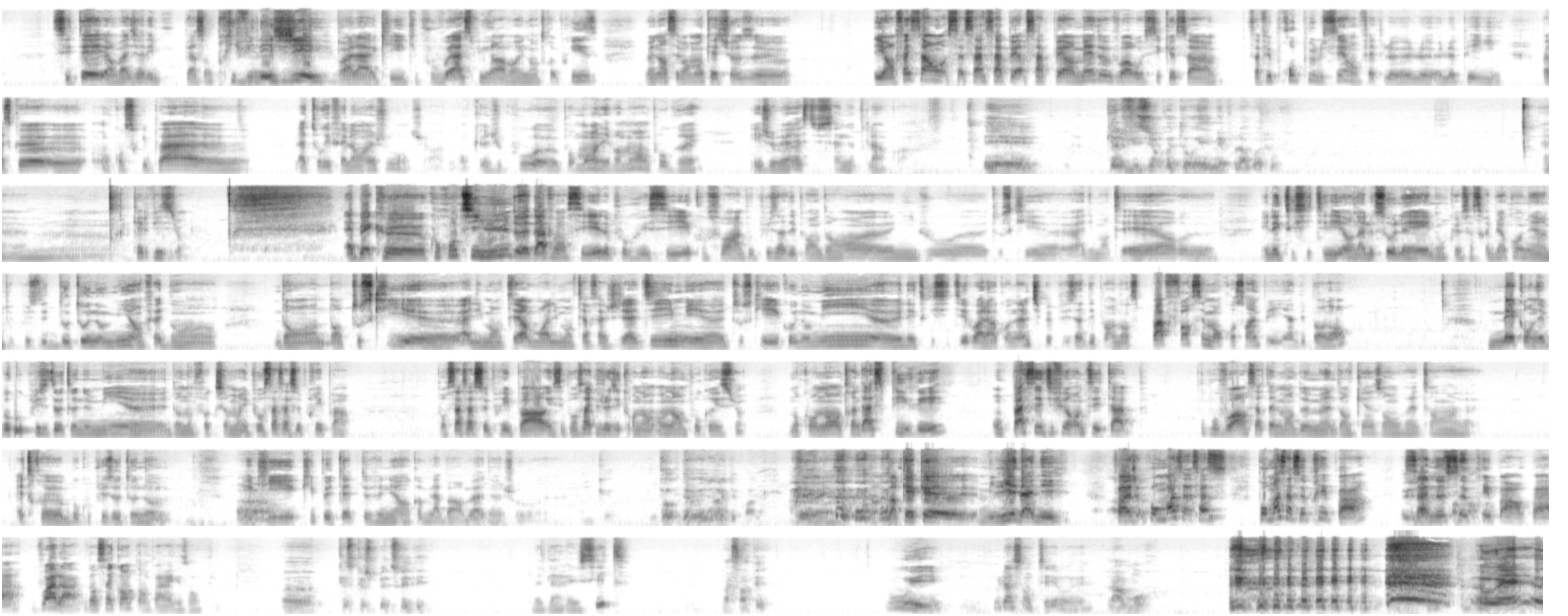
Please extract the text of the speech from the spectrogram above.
C'était, on va dire, les personnes privilégiées, voilà, qui, pouvaient aspirer à avoir une entreprise. Maintenant, c'est vraiment quelque chose. Euh, et en fait, ça, ça, ça, permet de voir aussi que ça, ça fait propulser en fait le, le, pays, parce que euh, on construit pas euh, la Tour Eiffel en un jour, tu vois. Donc, euh, du coup, pour moi, on est vraiment en progrès, et je vais rester sur cette note-là, quoi. Et quelle vision que tu aurais aimé pour la Guadeloupe? Quelle vision? Eh ben que qu'on continue d'avancer, de, progresser, qu'on soit un peu plus indépendant euh, niveau euh, tout ce qui est alimentaire, électricité. On a le soleil, donc ça serait bien qu'on ait un peu plus d'autonomie en fait dans dans dans tout ce qui est alimentaire. Bon, alimentaire, ça j'ai déjà dit, mais tout ce qui est économie, électricité, voilà, qu'on ait un petit peu plus d'indépendance. Pas forcément qu'on soit un pays indépendant, mais qu'on ait beaucoup plus d'autonomie euh, dans nos fonctionnements. Et pour ça, ça se prépare. Pour ça, ça se prépare. Et c'est pour ça que je dis qu'on on est en progression. Donc, on est en train d'aspirer. On passe les différentes étapes pour pouvoir certainement demain, dans 15 ans, 20 ans, euh, être euh, beaucoup plus autonome. Et qui, qui peut-être devenir comme la Barbade un jour. Donc, devenir indépendant. Oui, oui. Dans, dans, quelques milliers d'années. Enfin, pour moi, ça, ça, pour moi, ça se prépare ça ne se prépare pas. Voilà, dans 50 ans, par exemple. Euh, Qu'est-ce que je peux te souhaiter? Mais De la réussite. La santé Oui, ou la santé, oui. L'amour ouais,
